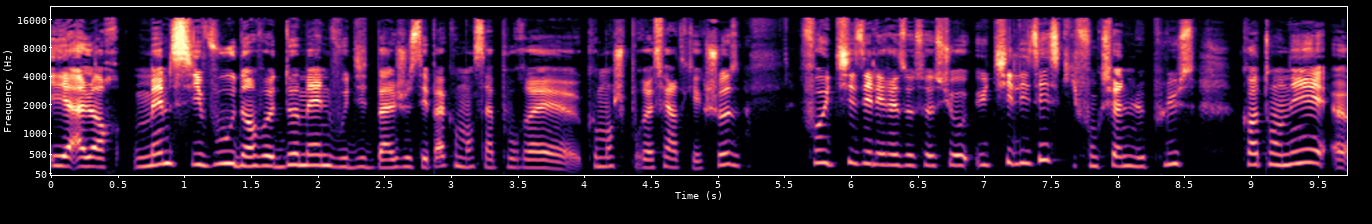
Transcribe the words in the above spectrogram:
Et alors même si vous dans votre domaine vous dites bah je sais pas comment ça pourrait, euh, comment je pourrais faire quelque chose, faut utiliser les réseaux sociaux, utiliser ce qui fonctionne le plus. Quand on est euh,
